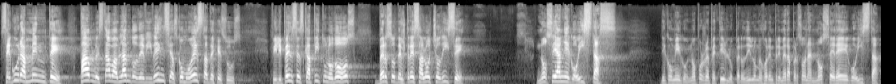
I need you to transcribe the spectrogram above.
seguramente Pablo estaba hablando de vivencias como estas de Jesús. Filipenses capítulo 2, versos del 3 al 8 dice, no sean egoístas. Di conmigo, no por repetirlo, pero dilo mejor en primera persona, no seré egoísta.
